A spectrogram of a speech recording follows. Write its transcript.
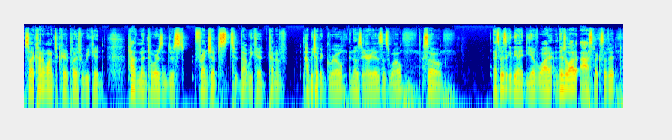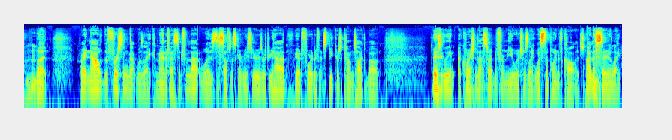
So I kind of wanted to create a place where we could have mentors and just friendships to, that we could kind of help each other grow in those areas as well. So that's basically the idea of why. There's a lot of aspects of it, Mhm. but right now the first thing that was like manifested from that was the self discovery series which we had. We had four different speakers come talk about basically a question that started from you which was like what's the point of college not necessarily like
